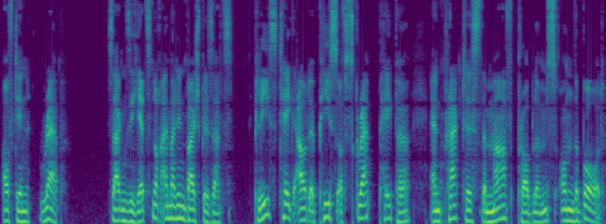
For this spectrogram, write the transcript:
auf den Wrap. Sagen Sie jetzt noch einmal den Beispielsatz. Please take out a piece of scrap paper and practice the math problems on the board.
